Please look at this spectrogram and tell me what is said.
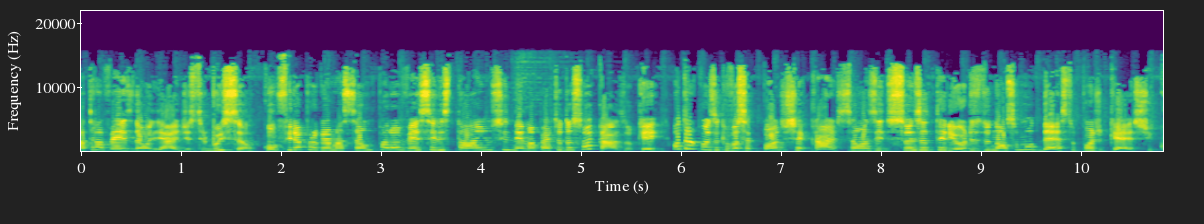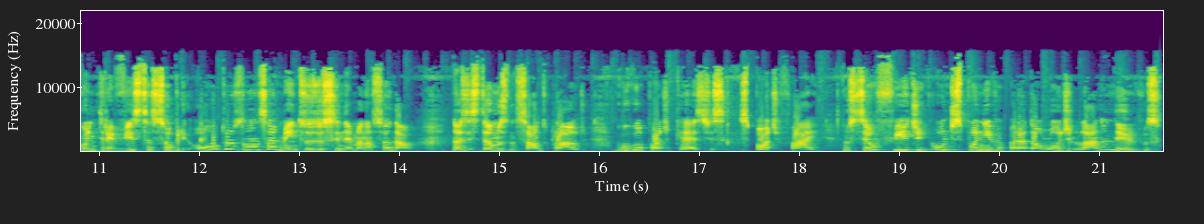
através da Olhar Distribuição. Confira a programação para ver se ele está em um cinema perto da sua casa, ok? Outra coisa que você pode checar são as edições anteriores do nosso modesto podcast, com entrevistas sobre outros lançamentos do cinema nacional. Nós estamos no SoundCloud, Google Podcasts, Spotify, no seu feed ou disponível para download lá no Nervos,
